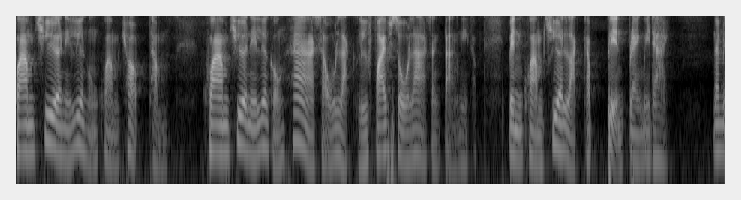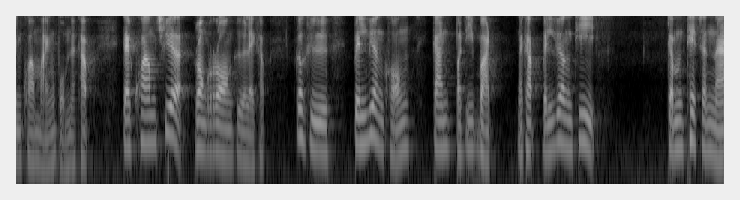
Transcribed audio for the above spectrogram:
ความเชื่อในเรื่องของความชอบธรรมความเชื่อในเรื่องของ 5 เสาหลักหรือ five solar ต่างๆนี่ครับเป็นความเชื่อหลักครับเปลี่ยนแปลงไม่ได้ นั่นเป็นความหมายของผมนะครับ แต่ความเชื่อรองๆคืออะไรครับ ก็คือ เป็นเรื่องของการปฏิบัตินะครับ เป็นเรื่องที่กำเทศนา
